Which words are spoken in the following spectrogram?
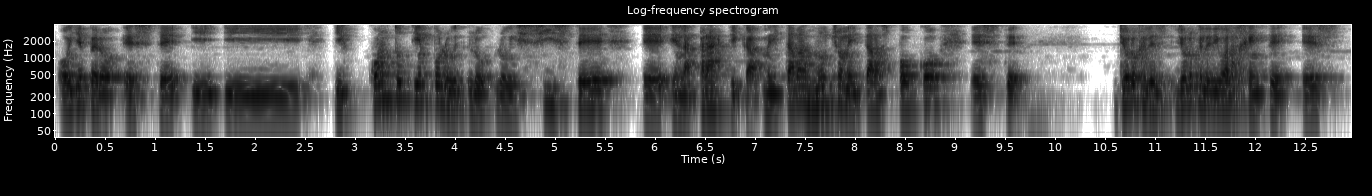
oye, pero este, ¿y, y, cuánto tiempo lo, hiciste eh, en la práctica? ¿Meditabas mucho, meditabas poco? Este, yo lo que, les, yo lo que le digo a la gente es,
